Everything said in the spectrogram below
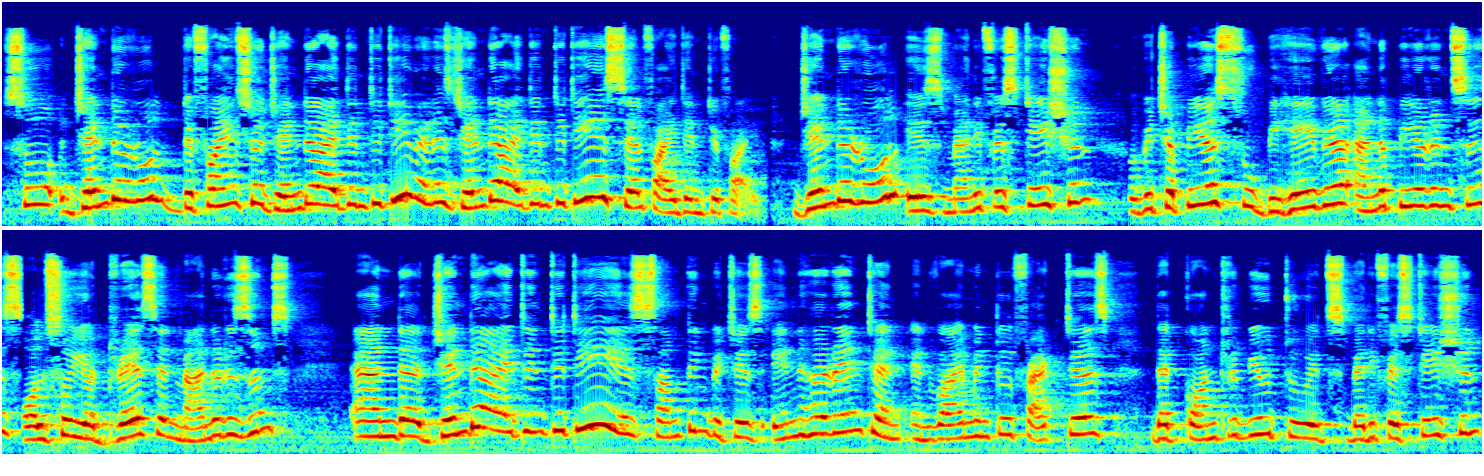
So gender role defines your gender identity, whereas gender identity is self-identified. Gender role is manifestation which appears through behavior and appearances, also your dress and mannerisms. And uh, gender identity is something which is inherent and environmental factors that contribute to its manifestation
